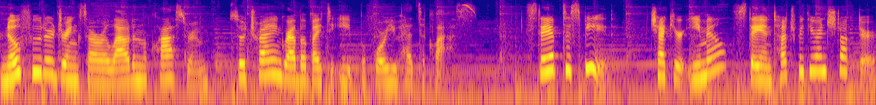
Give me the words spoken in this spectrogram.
no food or drinks are allowed in the classroom, so try and grab a bite to eat before you head to class. Stay up to speed. Check your email, stay in touch with your instructor,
